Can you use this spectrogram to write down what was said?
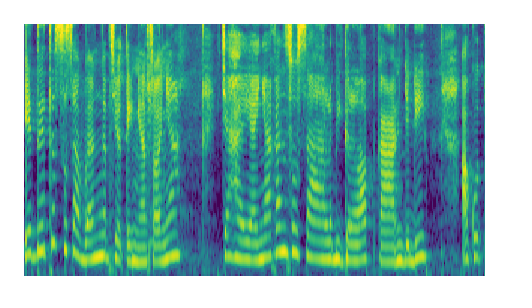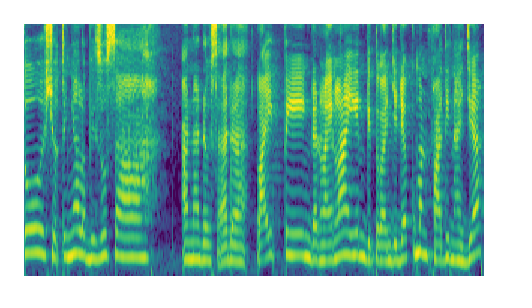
itu itu susah banget syutingnya. Soalnya cahayanya kan susah lebih gelap kan. Jadi aku tuh syutingnya lebih susah ada ada lighting dan lain-lain gitu kan. Jadi aku manfaatin aja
